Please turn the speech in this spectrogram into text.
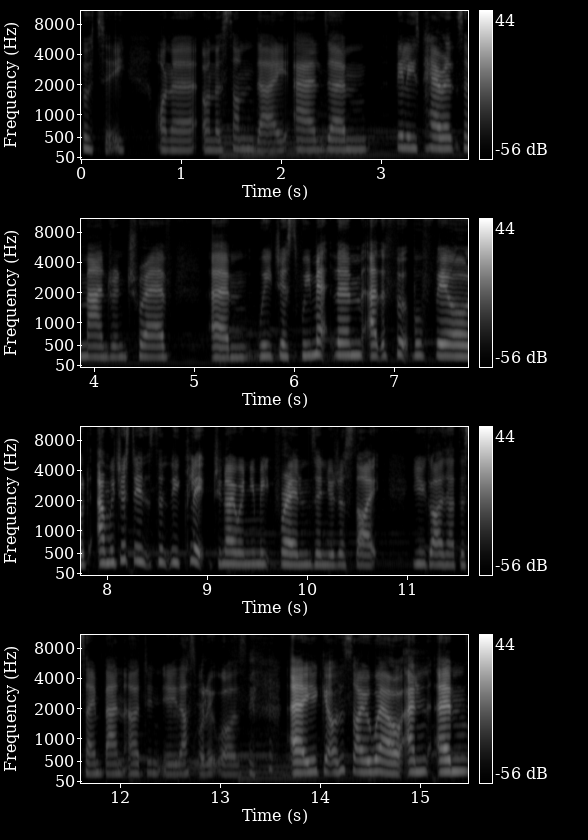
footy on a, on a Sunday. And um, Billy's parents, Amanda and Trev, um, we just we met them at the football field and we just instantly clicked. You know, when you meet friends and you're just like, you guys had the same banter, didn't you? That's what it was. uh, you get on so well, and um,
